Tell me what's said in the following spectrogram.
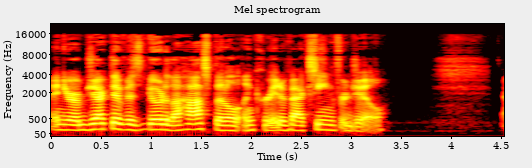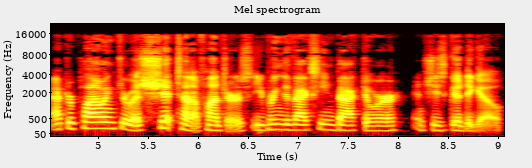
and your objective is to go to the hospital and create a vaccine for Jill. After plowing through a shit ton of hunters, you bring the vaccine back to her, and she's good to go.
